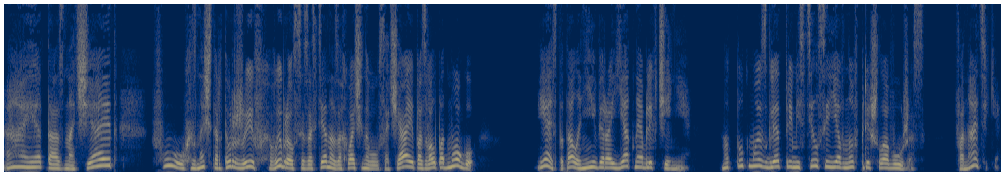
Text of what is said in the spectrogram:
А это означает... Фух, значит, Артур жив, выбрался за стены захваченного усача и позвал подмогу. Я испытала невероятное облегчение. Но тут мой взгляд переместился, и я вновь пришла в ужас. Фанатики,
